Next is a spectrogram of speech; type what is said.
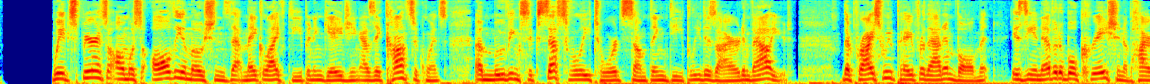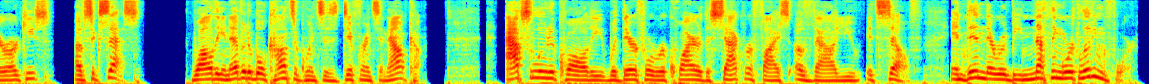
We experience almost all the emotions that make life deep and engaging as a consequence of moving successfully towards something deeply desired and valued. The price we pay for that involvement is the inevitable creation of hierarchies of success, while the inevitable consequence is difference in outcome. Absolute equality would therefore require the sacrifice of value itself, and then there would be nothing worth living for.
